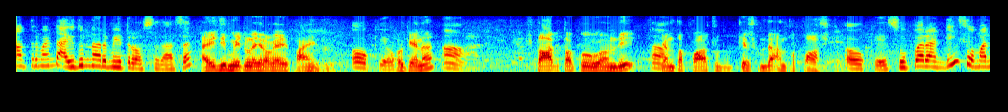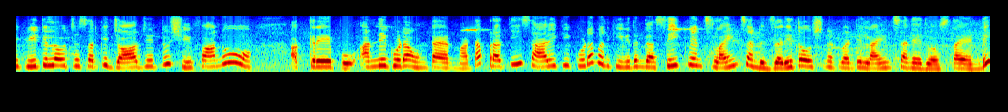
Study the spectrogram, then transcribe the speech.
మాత్రమే అంటే ఐదున్నర మీటర్ వస్తుందా సార్? ఐదు మీటర్ల ఇరవై పాయింట్లు. Okay okay. ఓకేనా? ఆ, స్టాక్ తక్కువగా ఉంది. ఎంత ఫాస్ట్ బుక్ చేసుకుంటే అంత ఫాస్ట్. ఓకే సూపర్ అండి. సో మనకి వీటిలో వచ్చేసరికి జార్జెట్ షిఫాను క్రేపు అన్నీ కూడా ఉంటాయన్నమాట. ప్రతి శారీకి కూడా మనకి ఈ విధంగా సీక్వెన్స్ లైన్స్ అండ్ జరీతో వచ్చినటువంటి లైన్స్ అనేది వస్తాయండి.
